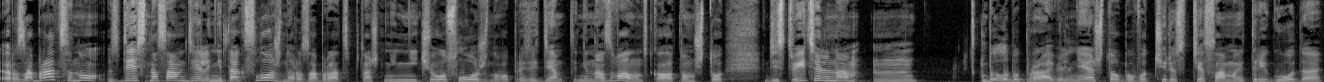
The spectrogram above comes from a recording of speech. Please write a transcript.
разобраться, ну, здесь на самом деле не так сложно разобраться, потому что ничего сложного президент не назвал. Он сказал о том, что действительно было бы правильнее, чтобы вот через те самые три года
